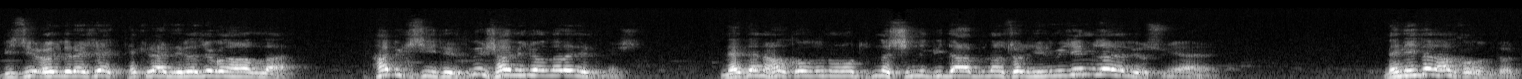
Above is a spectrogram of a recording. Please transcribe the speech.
bizi öldürecek, tekrar dirilecek olan Allah. Ha bir kişiyi diriltmiş, ha milyonlara diriltmiş. Neden halk olduğunu unuttun da şimdi bir daha bundan sonra dirilmeyeceğimi zannediyorsun yani? Meniden halk olundu.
